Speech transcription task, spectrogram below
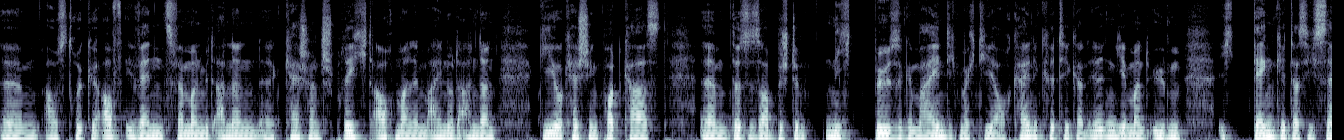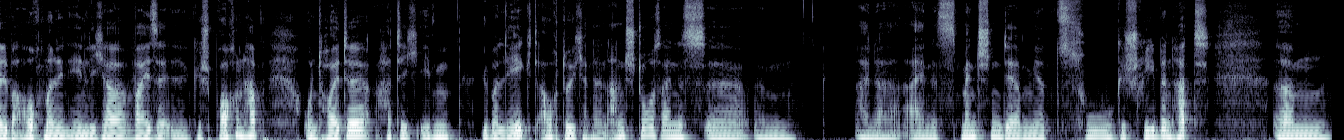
ähm, Ausdrücke auf Events, wenn man mit anderen äh, Cachern spricht, auch mal im einen oder anderen Geocaching-Podcast. Ähm, das ist aber bestimmt nicht böse gemeint. Ich möchte hier auch keine Kritik an irgendjemand üben. Ich denke, dass ich selber auch mal in ähnlicher Weise äh, gesprochen habe. Und heute hatte ich eben überlegt, auch durch einen Anstoß eines, äh, ähm, einer, eines Menschen, der mir zugeschrieben hat, ähm,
